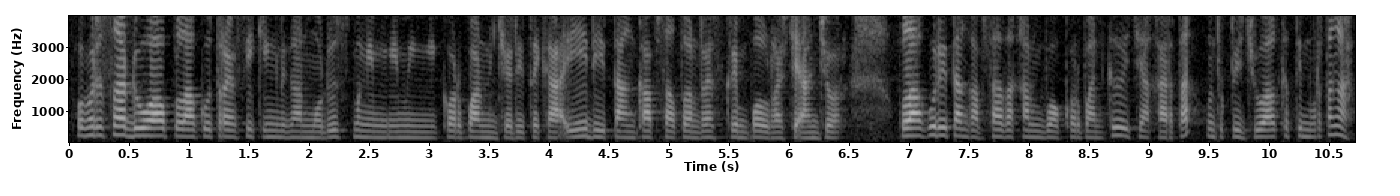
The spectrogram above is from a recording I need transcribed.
Pemirsa dua pelaku trafficking dengan modus mengiming-imingi korban menjadi TKI ditangkap Satuan Reskrim Polres Cianjur. Pelaku ditangkap saat akan membawa korban ke Jakarta untuk dijual ke Timur Tengah.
